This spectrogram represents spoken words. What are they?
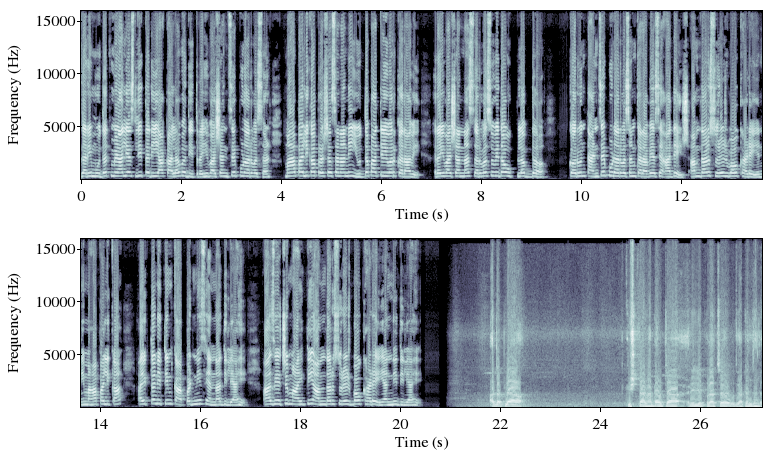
जरी मुदत मिळाली असली तरी या कालावधीत रहिवाशांचे पुनर्वसन महापालिका प्रशासनाने युद्ध पातळीवर करावे. रहिवाशांना सर्व सुविधा उपलब्ध करून त्यांचे पुनर्वसन करावे असे आदेश आमदार सुरेशभाऊ खाडे यांनी महापालिका आयुक्त नितीन कापडनीस यांना दिले आहे. आज याची माहिती आमदार सुरेशभाऊ खाडे यांनी दिली आहे. आज आपल्या कृष्णा घाटावरच्या रेल्वे पुलाचं उद्घाटन झालं.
